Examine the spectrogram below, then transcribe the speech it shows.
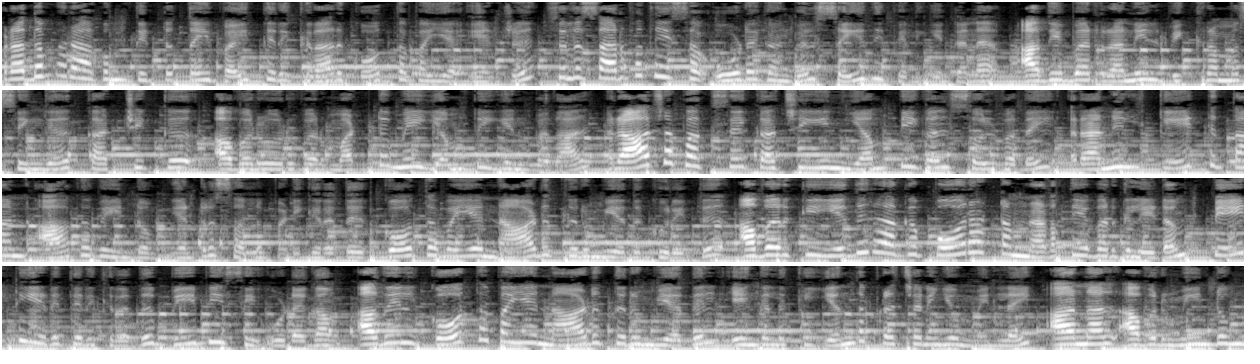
பிரதமராகும் திட்டத்தை வைத்திருக்கிறார் கோத்தபய என்று சில சர்வதேச ஊடகங்கள் செய்தி வெளியிட்டன அதிபர் ரணில் விக்ரமசிங்கே கட்சிக்கு அவர் ஒருவர் மட்டுமே எம்பி என்பதால் ராஜபக்சே கட்சியின் எம்பிகள் சொல்வதை ரணில் கேட்டுத்தான் ஆக வேண்டும் என்று சொல்லப்படுகிறது. கோத்தபய நாடு திரும்பியது குறித்து அவருக்கு எதிராக போராட்டம் நடத்தியவர்களிடம் பேட்டி எடுத்திருக்கிறது பிபிசி ஊடகம். அதில் கோத்தபய நாடு திரும்பியதில் எங்களுக்கு எந்த பிரச்சனையும் இல்லை. ஆனால் அவர் மீண்டும்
